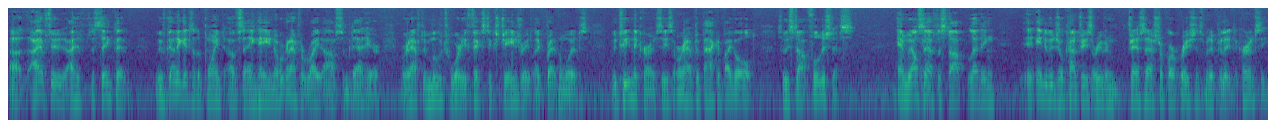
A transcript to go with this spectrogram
Uh, I have to I have to think that we've got to get to the point of saying, hey, you know, we're going to have to write off some debt here. We're going to have to move toward a fixed exchange rate like Bretton Woods between the currencies, and we're going to have to back it by gold. So we stop foolishness, and we also have to stop letting individual countries or even transnational corporations manipulate the currency.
